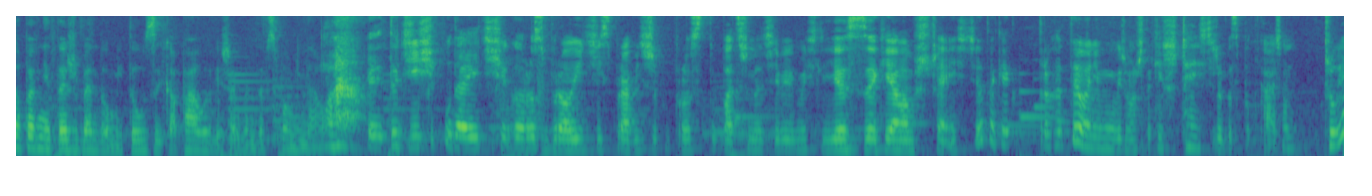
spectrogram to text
to pewnie też będą mi tu łzy kapały, wiesz, jak będę wspominała. Y, To dziś udaje Ci się go rozbroić i sprawić, że po prostu patrzy na Ciebie i myśli, Jezu, jakie ja mam szczęście. Tak jak trochę Ty o nim mówisz, masz takie szczęście, że go spotkałaś. On czuje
